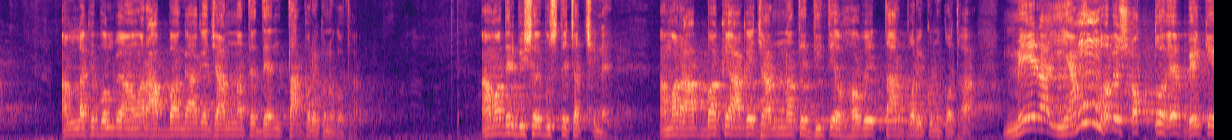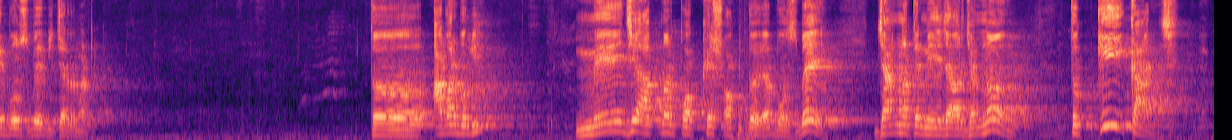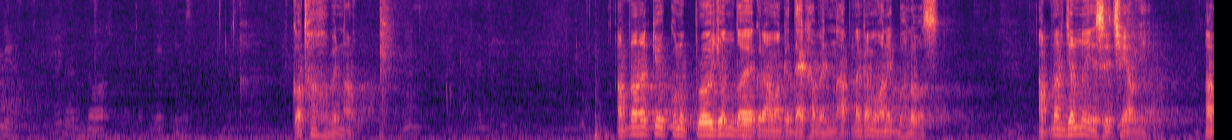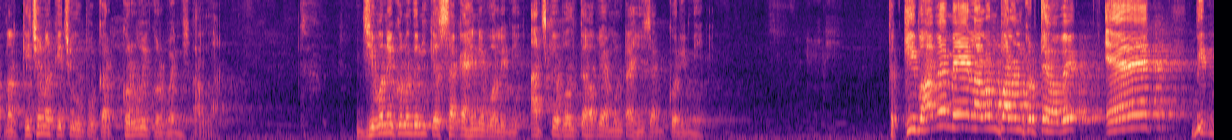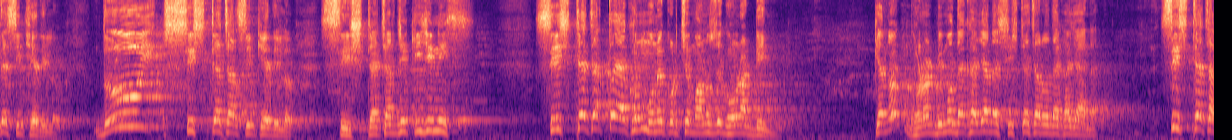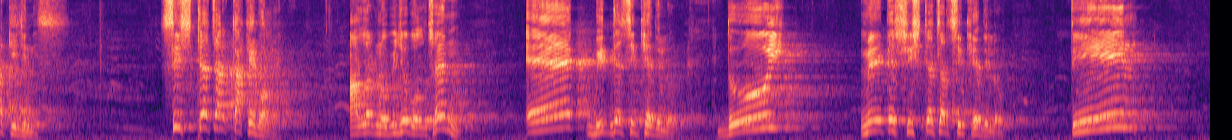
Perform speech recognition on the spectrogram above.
আল্লাহকে বলবে, আমার আব্বাকে আগে জান্নাতে দেন, তারপরে কোনো কথা। আমাদের বিষয় বুঝতে চাচ্ছি না। আমার আব্বাকে আগে জান্নাতে দিতে হবে, তারপরে কোনো কথা। মেয়েরা এমনভাবে শক্ত হয়ে বেঁকে বসবে বিচারের মাঠে। তো আবার বলি, মেয়ে যে আপনার পক্ষে শক্ত হয়ে বসবে জান্নাতে নিয়ে যাওয়ার জন্য, তো কি কাজ? কথা হবে না। আপনারা কেউ কোনো প্রয়োজন দয়া করে আমাকে দেখাবেন না। আপনাকে আমি অনেক ভালোবাসি। আপনার জন্যই এসেছি আমি। আপনার কিছু না কিছু উপকার করবই করব ইনশাল্লাহ জীবনে কোনোদিন কেসা কাহিনী বলিনি। আজকে বলতে হবে এমনটা হিসাব করিনি। তো কীভাবে মেয়ে লালন পালন করতে হবে? এক, বিদ্যা শিখিয়ে দিল। দুই, শিষ্টাচার শিখিয়ে দিল। শিষ্টাচার যে কি জিনিস? শিষ্টাচার তো এখন মনে করছে মানুষে ঘোড়ার ডিম। কেন? ঘোড়ার ডিমও দেখা যায় না, শিষ্টাচারও দেখা যায় না। শিষ্টাচার কি জিনিস? শিষ্টাচার কাকে বলে? আল্লাহর নবীজ বলছেন, এক বিদ্যা শিখিয়ে দিল, দুই মেয়েকে শিষ্টাচার শিখিয়ে দিল, তিন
